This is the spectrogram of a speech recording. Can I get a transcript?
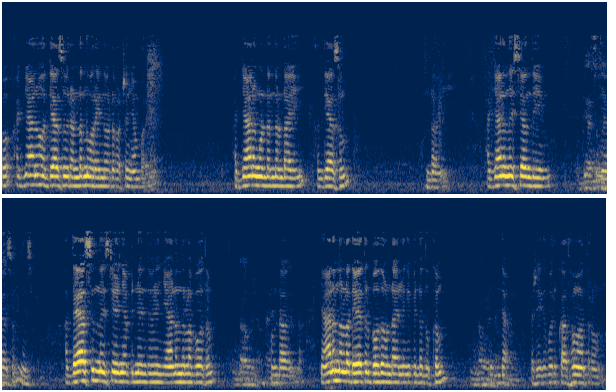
അപ്പോ അജ്ഞാനവും അധ്യാസവും രണ്ടെന്ന് പറയുന്നവരുടെ പക്ഷം ഞാൻ പറയും അജ്ഞാനം കൊണ്ട് എന്തുണ്ടായി? അധ്യാസം ഉണ്ടായി. അജ്ഞാനം നശിച്ചാൽ എന്ത് ചെയ്യും? അധ്യാസം. നശിക്കും അധ്യാസം നശിച്ചു കഴിഞ്ഞാൽ പിന്നെ എന്തുവരും? ഞാനെന്നുള്ള ബോധം ഉണ്ടാവില്ല. ഉണ്ടാകില്ല ഞാനെന്നുള്ള ദേഹത്തിൽ ബോധം ഉണ്ടായില്ലെങ്കിൽ പിന്നെ ദുഃഖം ഉണ്ടാവില്ല. ഇല്ല. പക്ഷെ ഇതൊക്കെ ഒരു കഥ മാത്രമാണ്.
